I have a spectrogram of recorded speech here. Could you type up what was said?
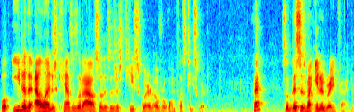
Well, e to the ln just cancels it out, so this is just t squared over 1 plus t squared. Okay? So this is my integrating factor.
